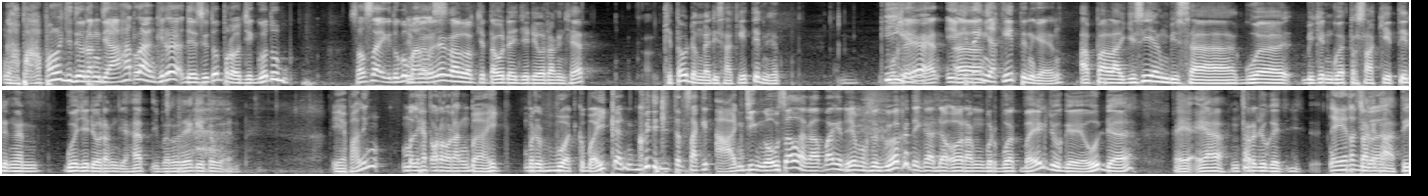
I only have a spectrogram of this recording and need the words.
nggak apa-apa lah jadi orang jahat lah. Akhirnya dari situ project gue tuh selesai gitu. Gue males. Kalau kita udah jadi orang chat, kita udah nggak disakitin ya. Iya maksudnya, kan? Iya kita eh, nyakitin kan? Apalagi sih yang bisa gue bikin gue tersakiti dengan gue jadi orang jahat, ibaratnya gitu kan. Ya paling melihat orang-orang baik berbuat kebaikan, gue jadi tersakit anjing nggak usah lah ngapain. Ya maksud gue ketika ada orang berbuat baik juga ya udah kayak ya ntar juga Ya, ya, sakit hati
